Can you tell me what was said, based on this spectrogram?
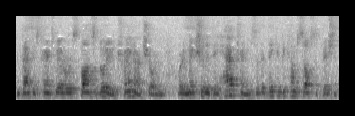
In fact, as parents, we have a responsibility to train our children or to make sure that they have training so that they can become self-sufficient.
